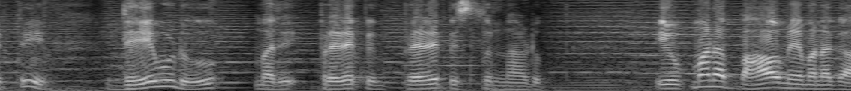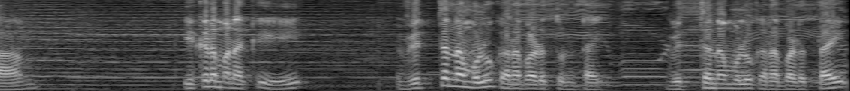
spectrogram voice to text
చెప్పి దేవుడు మరి ప్రేరేపి ప్రేరేపిస్తున్నాడు. ఈ ఉపమాన భావం ఏమనగా ఇక్కడ మనకి విత్తనములు కనబడుతుంటాయి. విత్తనములు కనబడతాయి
